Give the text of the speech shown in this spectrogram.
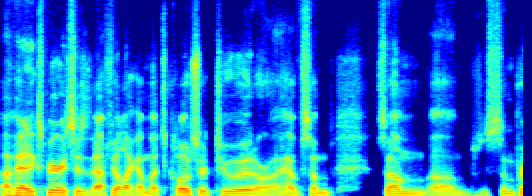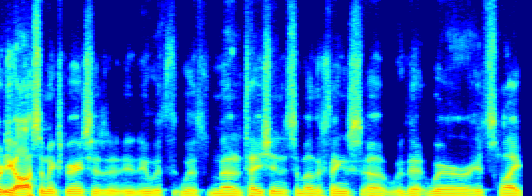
I've had experiences that I feel like I'm much closer to it, or I have some some um, some pretty awesome experiences with with meditation and some other things uh, that where it's like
